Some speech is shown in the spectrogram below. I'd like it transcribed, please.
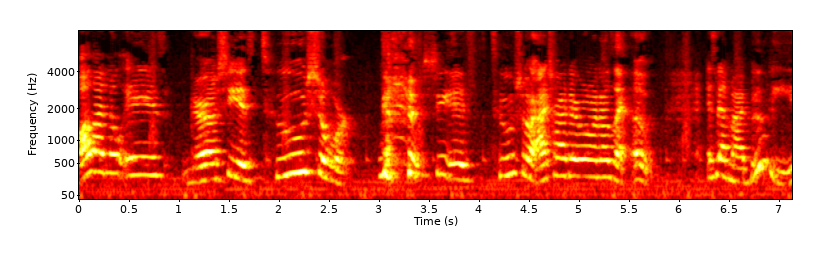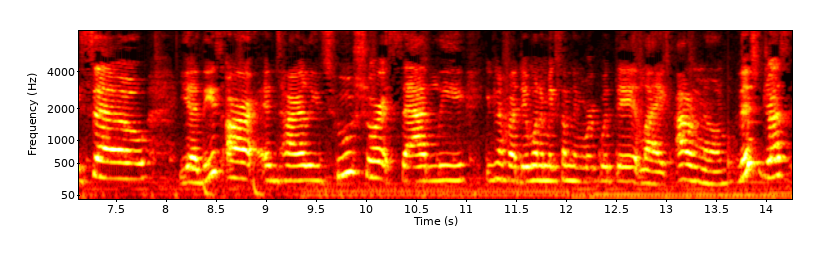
all I know is, girl, she is too short. she is too short. I tried everyone. I was like, oh. is at my booty. So yeah, these are entirely too short, sadly. Even if I did want to make something work with it, like, I don't know. This dress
